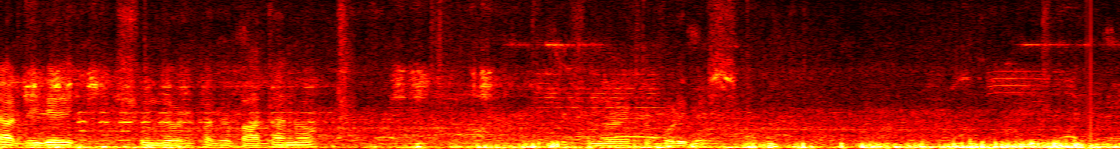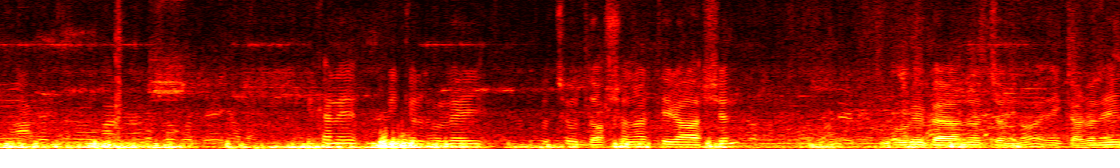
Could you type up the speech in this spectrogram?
চারদিকে সুন্দরভাবে বাঁধানো সুন্দর একটা পরিবেশ। এখানে বিকেল হলেই প্রচুর দর্শনার্থীরা আসেন ঘুরে বেড়ানোর জন্য, এই কারণেই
